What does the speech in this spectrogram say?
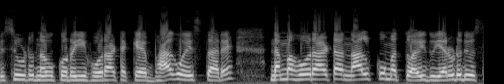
ಬಿಸಿಯೂಟ ನೌಕರರು ಈ ಹೋರಾಟಕ್ಕೆ ಭಾಗವಹಿಸ್ತಾರೆ. ನಮ್ಮ ಹೋರಾಟ ನಾಲ್ಕು ಮತ್ತು ಐದು, ಎರಡು ದಿವಸ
